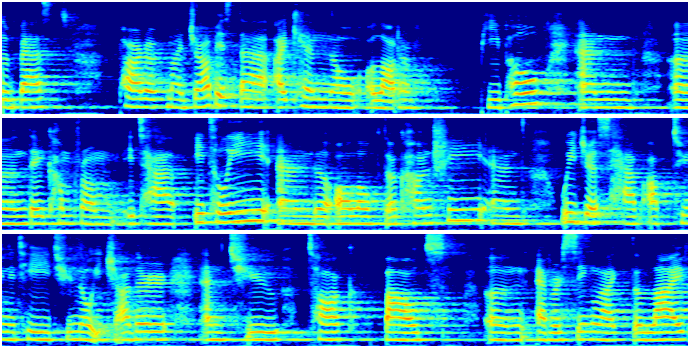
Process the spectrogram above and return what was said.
The best part of my job is that I can know a lot of people and um, they come from Ita Italy and all of the country and we just have opportunity to know each other and to talk about um, everything like the life,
